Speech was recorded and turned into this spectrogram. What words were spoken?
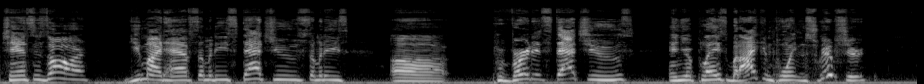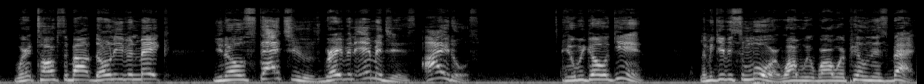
Chances are you might have some of these statues, some of these uh, perverted statues in your place. But I can point in scripture where it talks about don't even make, you know, statues, graven images, idols. Here we go again. Let me give you some more while we while we're peeling this back.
